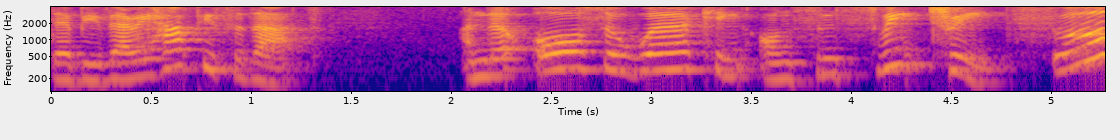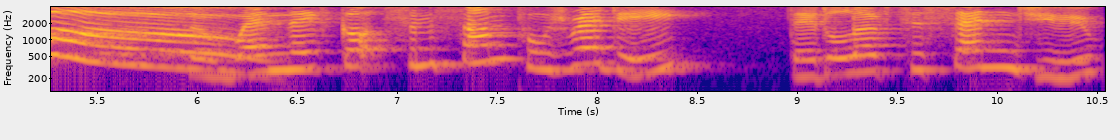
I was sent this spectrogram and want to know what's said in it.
They'll be very happy for that. And they're also working on some sweet treats. Ooh. So when they've got some samples ready, they'd love to send you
